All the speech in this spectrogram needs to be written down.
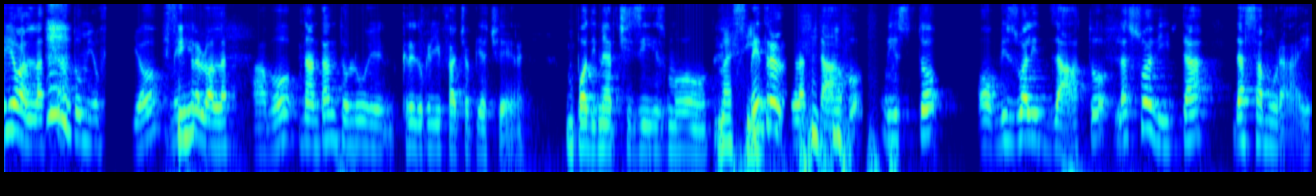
io ho allattato mio figlio, sì. mentre lo allattavo, no, tanto lui credo che gli faccia piacere, un po' di narcisismo. Ma sì. Mentre lo allattavo, ho visto, ho visualizzato la sua vita da samurai.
